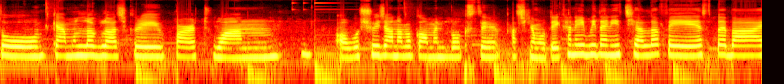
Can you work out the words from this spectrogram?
তো কেমন লাগল আজকের এই পার্ট ওয়ান অবশ্যই জানাব কমেন্ট বক্সে আজকের মতো এখানেই বিদায় নিচ্ছি। আল্লাহ ফেস বাই বাই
